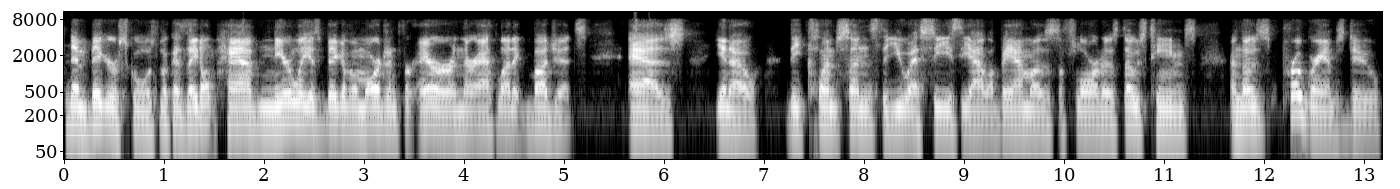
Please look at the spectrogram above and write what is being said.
than bigger schools because they don't have nearly as big of a margin for error in their athletic budgets as you know the Clemson's, the USC's, the Alabamas, the Floridas, those teams and those programs do.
